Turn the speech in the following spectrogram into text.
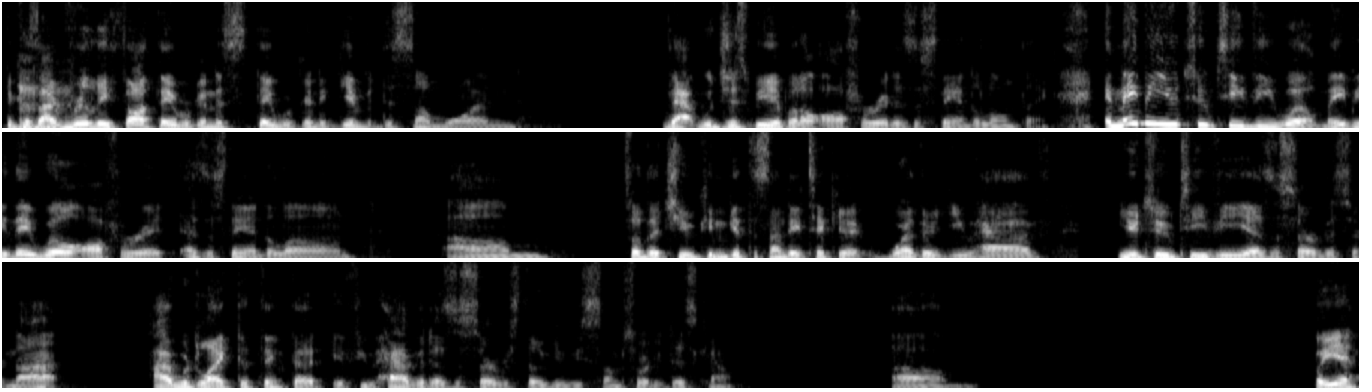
Because I Mhm. really thought they were going to they were going to give it to someone that would just be able to offer it as a standalone thing. And maybe YouTube TV will. Maybe they will offer it as a standalone um so that you can get the Sunday ticket whether you have YouTube TV as a service or not. I would like to think that if you have it as a service, they'll give you some sort of discount. Um, but yeah.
